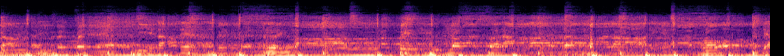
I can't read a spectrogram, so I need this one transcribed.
ตามใจเป็นแฟนที่น้าเด่นเป็นแฟนเรื่อยมาเป็นบุญวาสนาดังมาลายมาครองใจ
